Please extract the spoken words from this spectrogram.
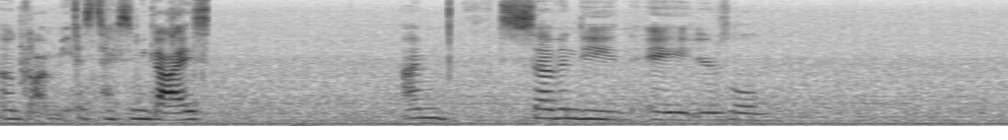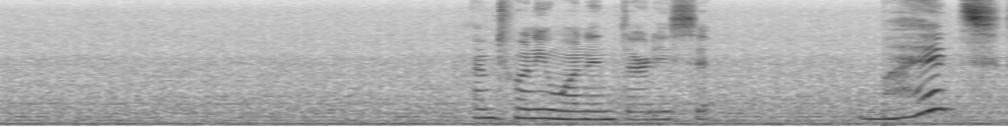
Oh god, me Mia's texting me, guys. I'm 78 years old. I'm 21 and 36. What?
